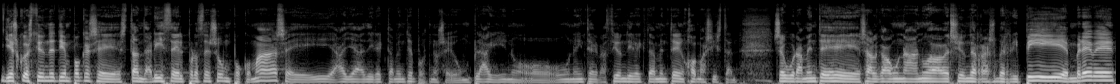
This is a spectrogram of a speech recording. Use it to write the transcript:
y es cuestión de tiempo que se estandarice el proceso un poco más eh, y haya directamente, pues no sé, un plugin o una integración directamente en Home Assistant. Seguramente salga una nueva versión de Raspberry Pi en breve,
